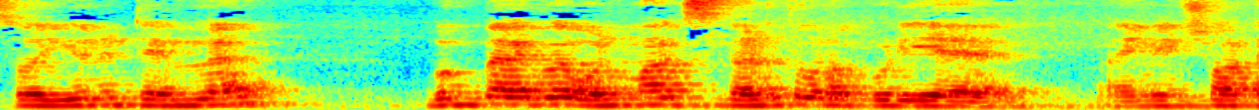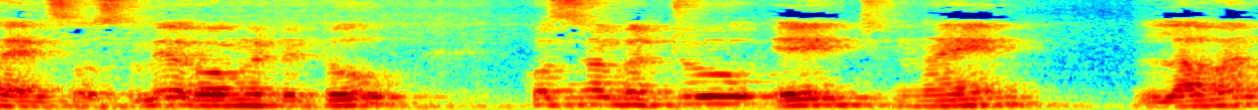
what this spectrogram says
so unit டென்ல புக் பேக்கில் ஒன் மார்க்ஸ்க்கு அடுத்து வரக்கூடிய ஐ மீன் ஷார்ட் ஆன்சர்ஸ் இல்லையா Roman letter two question number two eight nine eleven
